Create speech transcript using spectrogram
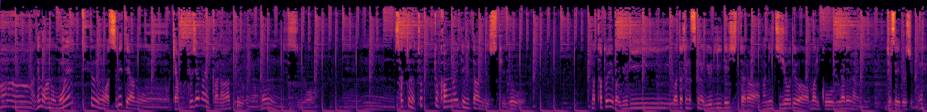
ああでもあの萌えっていうのは全てあのギャップじゃないかなっていうふうに思うんですよ、うんさっきもちょっと考えてみたんですけど、まあ、例えばゆり私の好きなゆりでしたら、まあ、日常ではあまりこう見られない女性同士のね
